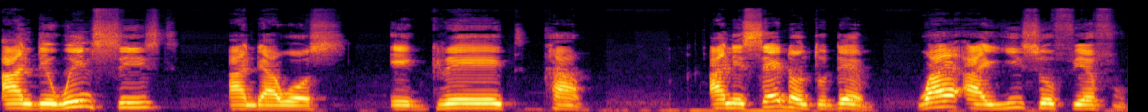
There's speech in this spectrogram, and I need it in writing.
And the wind ceased, and there was a great calm. And he said unto them, Why are ye so fearful?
